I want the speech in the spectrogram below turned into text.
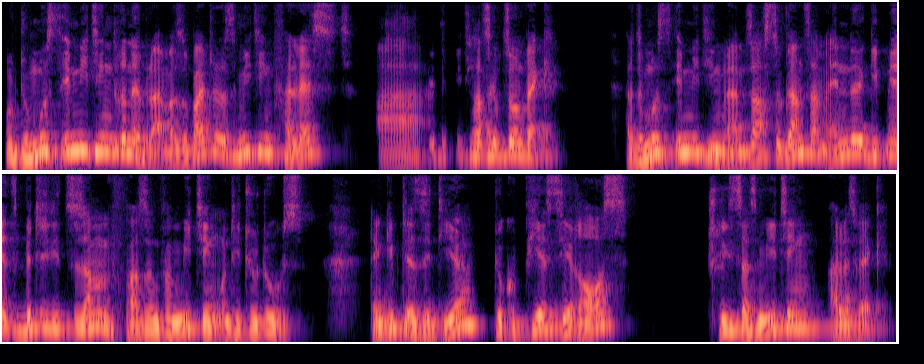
und du musst im Meeting drinnen bleiben. Also sobald du das Meeting verlässt, ah. ist die Transkription weg. Also du musst im Meeting bleiben. Sagst du ganz am Ende, gib mir jetzt bitte die Zusammenfassung vom Meeting und die To-Dos. Dann gibt er sie dir, du kopierst sie raus, schließt das Meeting, alles weg.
